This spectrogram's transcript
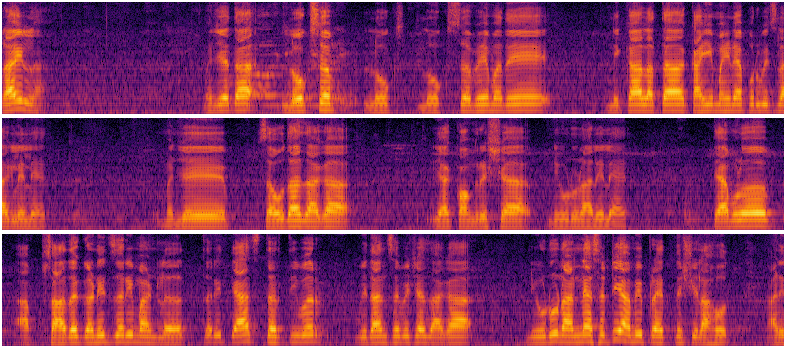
राहील ना. म्हणजे आता लोकसभ लोक लोकसभेमध्ये निकाल आता काही महिन्यापूर्वीच लागलेले आहेत. म्हणजे चौदा जागा या काँग्रेसच्या निवडून आलेल्या आहेत. त्यामुळं आप साधं गणित जरी मांडलं तरी त्याच धर्तीवर विधानसभेच्या जागा निवडून आणण्यासाठी आम्ही प्रयत्नशील आहोत आणि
